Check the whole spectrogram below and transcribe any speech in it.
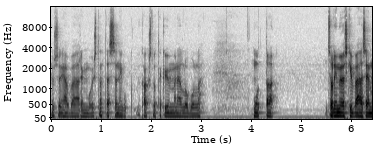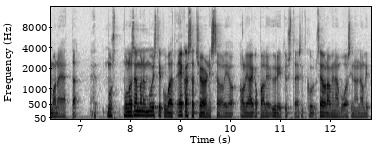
jos en ihan väärin muista, tässä niin kuin 2010-luvulla. Mutta se oli myöskin vähän semmoinen, että, että must, mulla on semmoinen muistikuva, että ekassa Journeyssä oli, oli aika paljon yritystä, ja sitten kun seuraavina vuosina ne oli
